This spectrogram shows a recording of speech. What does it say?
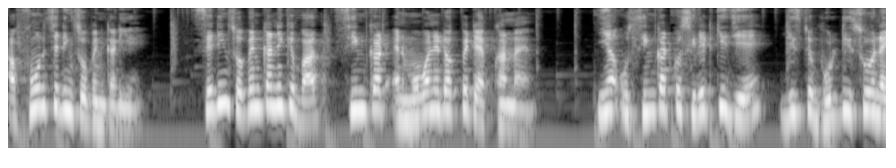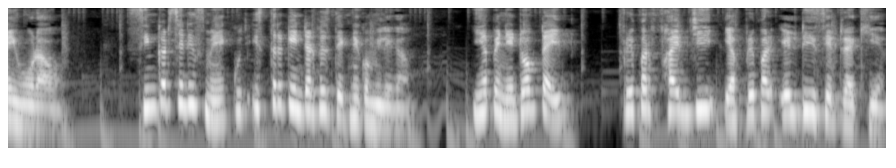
आप फ़ोन सेटिंग्स ओपन करिए। सेटिंग्स ओपन करने के बाद SIM card and mobile network पे टैप करना है। यहाँ उस सिम कार्ड को सिलेक्ट कीजिए, जिस पे वोल्टी शो नहीं हो रहा हो। सिम कार्ड सेटिंग्स में कुछ इस तरह के इंटरफेस देखने को मिलेगा। यहाँ पे नेटवर्क टाइप प्रेफर 5G या प्रेफर LTE सेट रखिए।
